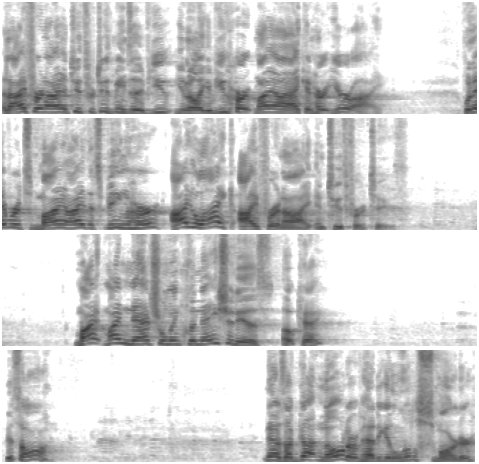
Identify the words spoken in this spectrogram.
An eye for an eye and a tooth for a tooth means that if you, you know, like if you hurt my eye, I can hurt your eye. Whenever it's my eye that's being hurt, I like eye for an eye and tooth for a tooth. My, my natural inclination is okay, it's on. Now, as I've gotten older, I've had to get a little smarter.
